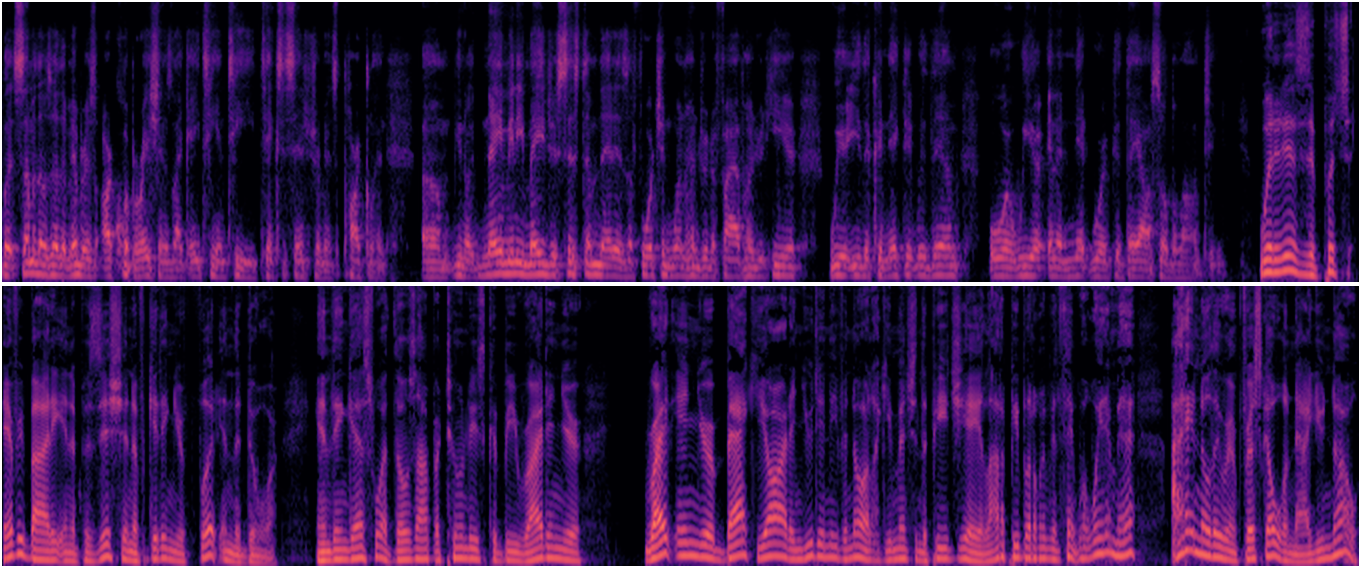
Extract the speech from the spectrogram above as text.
but some of those other members are corporations like AT&T, Texas Instruments, Parkland. Um, you know, name any major system that is a Fortune 100 or 500 here. We are either connected with them or we are in a network that they also belong to. What it is is it puts everybody in a position of getting your foot in the door, and then guess what? Those opportunities could be right in your right in your backyard and you didn't even know it. Like you mentioned the PGA, a lot of people don't even think, well, wait a minute, I didn't know they were in Frisco. Well, now you know.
